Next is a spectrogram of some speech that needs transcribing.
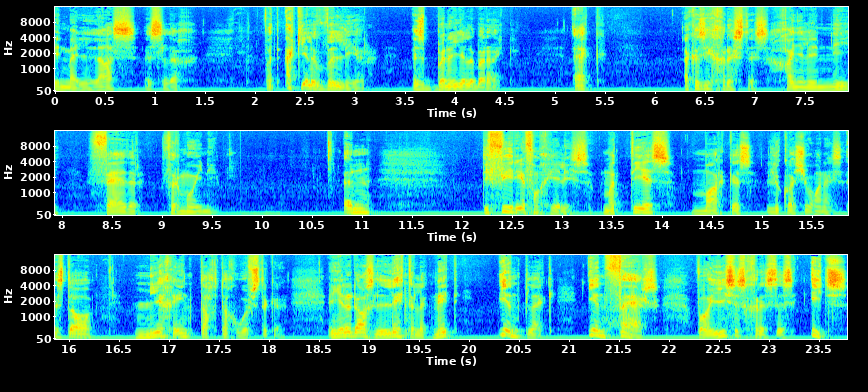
en my las is lig. Wat ek julle wil leer is binne julle bereik. Ek ek as die Christus gaan julle nie verder vermoei nie. In die vier evangelies, Matteus, Markus, Lukas, Johannes, is daar 89 hoofstukke. En julle daar's letterlik net een plek, een vers waar Jesus Christus iets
